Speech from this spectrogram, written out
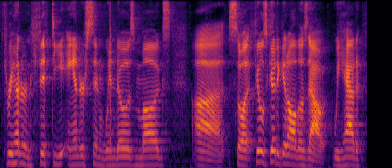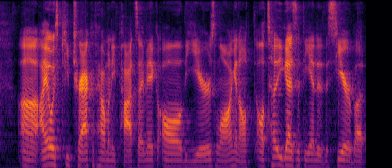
350 Andersen Windows mugs. Uh, so it feels good to get all those out. We had uh, I always keep track of how many pots I make all the years long, and I'll, I'll tell you guys at the end of this year, but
